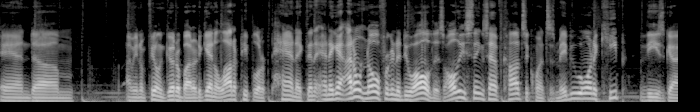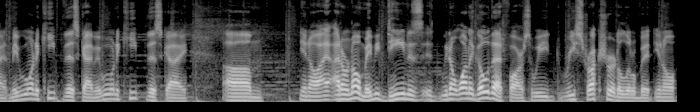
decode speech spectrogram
And um, I mean, I'm feeling good about it. Again, a lot of people are panicked. And, and again, I don't know if we're going to do all of this. All these things have consequences. Maybe we want to keep these guys. Maybe we want to keep this guy. Maybe we want to keep this guy. Um, you know, I, I don't know. Maybe Dean is, we don't want to go that far. So we restructure it a little bit. You know,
